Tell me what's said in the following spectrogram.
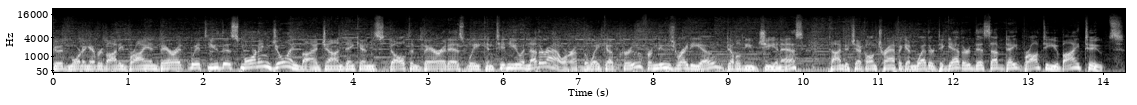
Good morning, everybody. Brian Barrett with you this morning, joined by John Dinkins, Dalton Barrett, as we continue another hour of the Wake Up Crew for News Radio WGNS. Time to check on traffic and weather together. This update brought to you by Toots.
